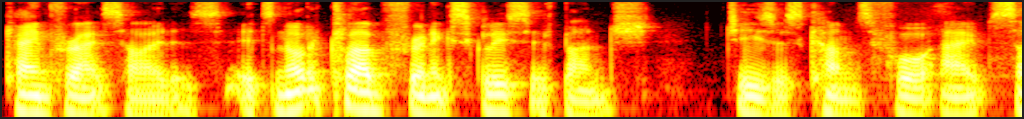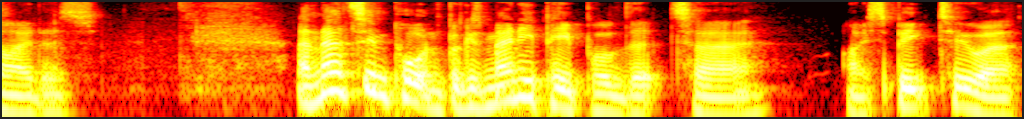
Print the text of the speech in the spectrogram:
came for outsiders. It's not a club for an exclusive bunch. Jesus comes for outsiders. And that's important because many people that uh, I speak to are,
